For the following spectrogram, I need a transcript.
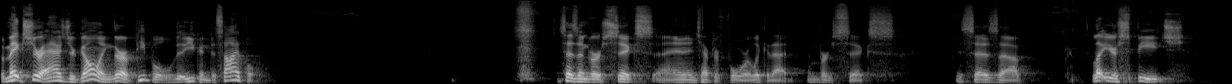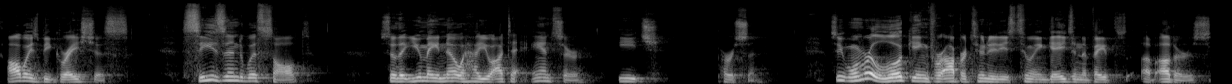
But make sure as you're going, there are people that you can disciple. It says in verse 6 uh, in chapter 4, look at that, verse 6. It says, uh, Let your speech always be gracious, seasoned with salt, so that you may know how you ought to answer each person. See, when we're looking for opportunities to engage in the faith of others,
